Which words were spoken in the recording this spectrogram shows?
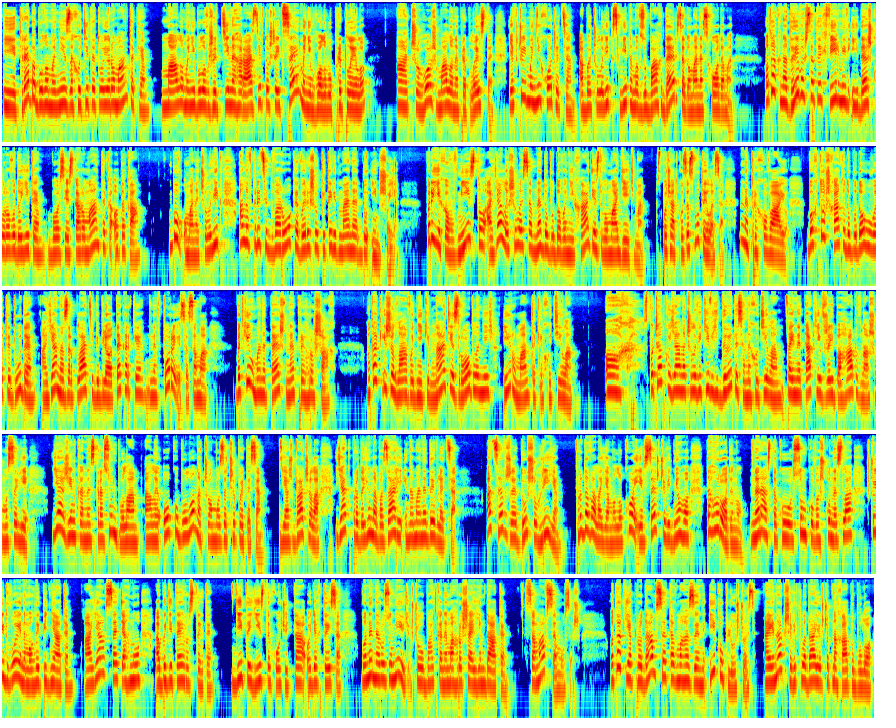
І треба було мені захотіти тої романтики. Мало мені було в житті негараздів, то ще й це мені в голову приплило. А чого ж мало не приплисти, якщо й мені хочеться, аби чоловік з квітами в зубах дерся до мене сходами. Отак надивишся тих фільмів і йдеш корову доїти, бо сільська романтика отака. Був у мене чоловік, але в 32 роки вирішив піти від мене до іншої. Переїхав в місто, а я лишилася в недобудованій хаті з двома дітьми. Спочатку засмутилася, не приховаю, бо хто ж хату добудовувати буде, а я на зарплаті бібліотекарки не впораюся сама. Батьки у мене теж не при грошах. Отак і жила в одній кімнаті, зробленій, і романтики хотіла. Ох, спочатку я на чоловіків й дивитися не хотіла, та й не так їх вже й багато в нашому селі. Я жінка не з красунь була, але оку було на чому зачепитися. Я ж бачила, як продаю на базарі і на мене дивляться. А це вже душу гріє. Продавала я молоко і все, що від нього, та городину. Не раз таку сумку важку несла, що й двоє не могли підняти. А я все тягну, аби дітей ростити. Діти їсти хочуть та одягтися. Вони не розуміють, що у батька нема грошей їм дати. Сама все мусиш. Отак я продам все та в магазин і куплю щось, а інакше відкладаю, щоб на хату було.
